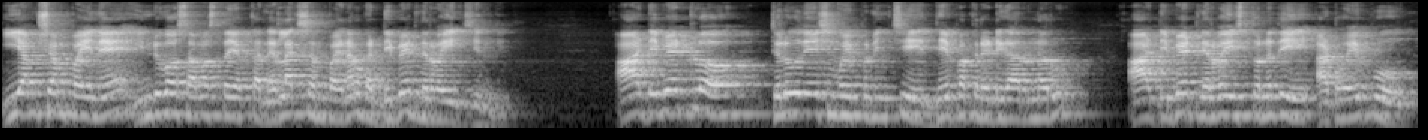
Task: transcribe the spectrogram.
ఈ అంశంపైనే ఇండిగో సంస్థ యొక్క నిర్లక్ష్యం పైన ఒక డిబేట్ నిర్వహించింది. ఆ డిబేట్లో తెలుగుదేశం వైపు నుంచి దీపక్ రెడ్డి గారు ఉన్నారు. ఆ డిబేట్ నిర్వహిస్తున్నది అటువైపు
